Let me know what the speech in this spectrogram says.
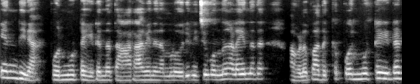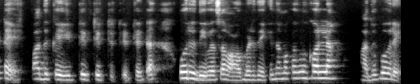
എന്തിനാ പൊന്മുട്ട ഇടുന്ന താറാവിനെ നമ്മൾ ഒരുമിച്ച് കൊന്നു കളയുന്നത്? അവൾ പതുക്കെ പൊന്മുട്ട ഇടട്ടെ. പതുക്കെ ഇട്ടിട്ടിട്ടിട്ടിട്ട് ഒരു ദിവസം ആവുമ്പോഴത്തേക്കും നമുക്കങ്ങ് കൊല്ലാം. അതുപോലെ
